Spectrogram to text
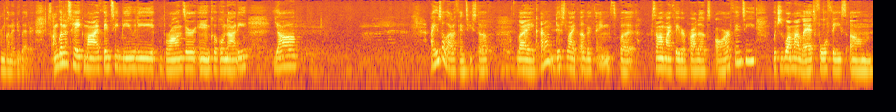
I'm gonna do better. So I'm gonna take my Fenty Beauty bronzer in Coco. Y'all, I use a lot of Fenty stuff. Like, I don't dislike other things, but some of my favorite products are Fenty, which is why my last full face um,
